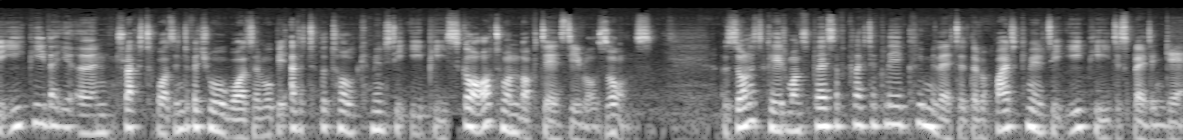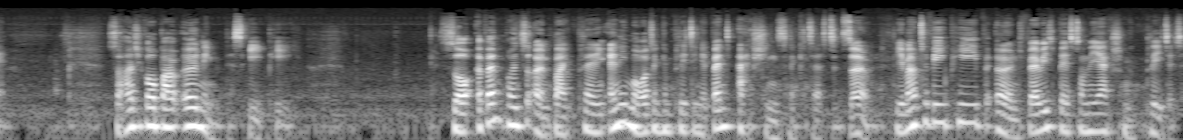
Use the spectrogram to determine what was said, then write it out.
EP that you earn tracks towards individual awards and will be added to the total community EP score to unlock Day Zero zones. A zone is cleared once players have collectively accumulated the required community EP displayed in game. So how do you go about earning this EP? So event points are earned by playing any mode and completing event actions in a contested zone. The amount of EP earned varies based on the action completed.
